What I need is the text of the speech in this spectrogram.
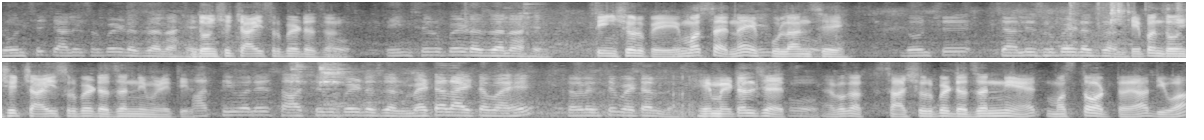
दोनशे चाळीस रुपये डझन आहे. दोनशे चाळीस रुपये डझन. हो, तीनशे रुपये डझन आहे. तीनशे रुपये. हे मस्त आहेत ना हे फुलांचे? दोनशे चाळीस रुपये डझन. हे पण दोनशे चाळीस रुपये डझननी मिळतील. हातीवाले सहाशे रुपये डझन. मेटल आयटम आहे. सगळ्यांचे मेटल हे मेटलचे आहेत. हो. बघा सहाशे रुपये डझननी आहेत. मस्त वाटतोय हा दिवा.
